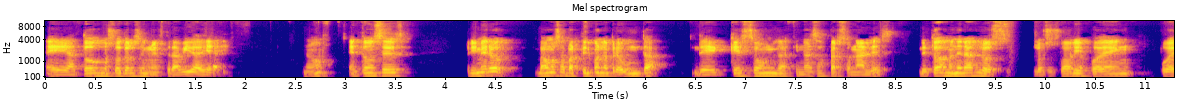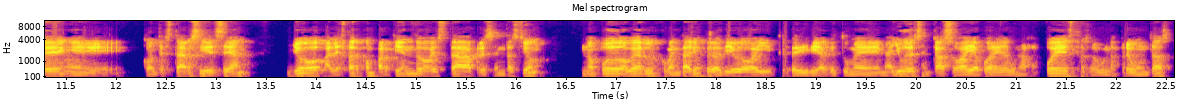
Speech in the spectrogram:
eh, a todos nosotros en nuestra vida diaria. ¿no? Entonces, primero vamos a partir con la pregunta de qué son las finanzas personales. De todas maneras, los, los usuarios pueden, pueden eh, contestar si desean. Yo, al estar compartiendo esta presentación, no puedo ver los comentarios, pero Diego, ahí te pediría que tú me, me ayudes en caso haya por ahí algunas respuestas, algunas preguntas,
